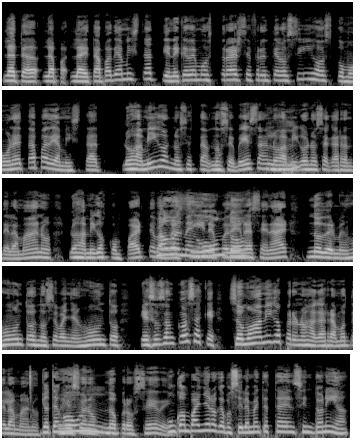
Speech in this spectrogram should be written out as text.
La, la pa- la etapa de amistad tiene que demostrarse frente a los hijos como una etapa de amistad. Los amigos no se, están, no se besan, los amigos no se agarran de la mano, los amigos comparten, van No al cine, pueden ir a cenar, no duermen juntos, no se bañan juntos, que esas son cosas que somos amigos pero nos agarramos de la mano. Yo Pues tengo eso no procede. Un compañero que posiblemente esté en sintonía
